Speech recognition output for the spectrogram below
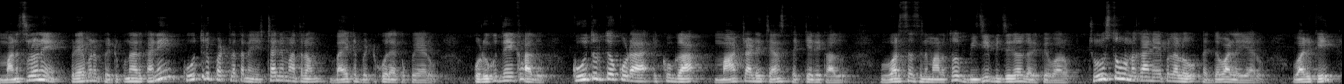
మనసులోనే ప్రేమను పెట్టుకున్నారు కానీ కూతురు పట్ల తన ఇష్టాన్ని మాత్రం బయట పెట్టుకోలేకపోయారు. కొడుకునే కాదు కూతురుతో కూడా ఎక్కువగా మాట్లాడే ఛాన్స్ దక్కేది కాదు. వరుస సినిమాలతో బిజీ బిజీగా గడిపేవారు. చూస్తూ ఉండగానే పిల్లలు పెద్దవాళ్ళు అయ్యారు వారికి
